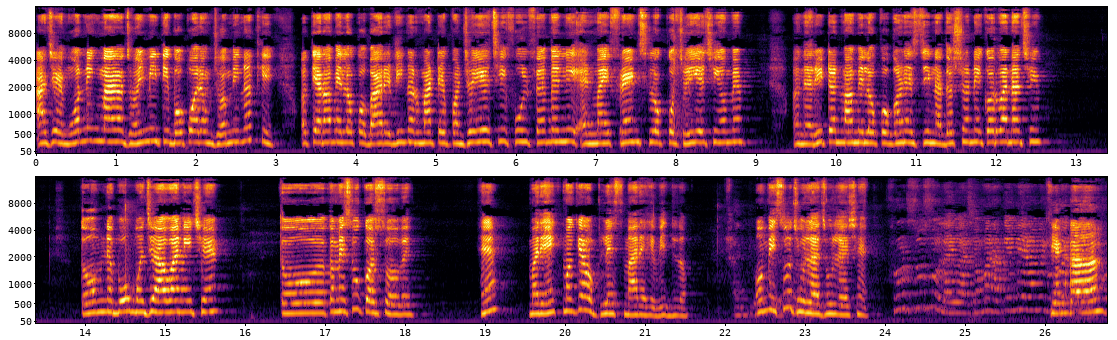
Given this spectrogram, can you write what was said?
આજે મોર્નિંગમાં જમી હતી. બપોરે હું જમી નથી. અત્યારે અમે લોકો બારે ડિનર માટે પણ જઈએ છીએ. Full family and my friends લોકો જઈએ છીએ અમે. અને રિટર્નમાં અમે લોકો ગણેશજીના દર્શન કરવાના છીએ. તો અમને બહુ મજા આવવાની છે. તો તમે શું કરશો હવે? હે? મારી આંખમાં કેવો ફ્લેશ મારે હે વિદલો? મમ્મી શું ઝૂલા ઝૂલે છે? ફ્રૂટ શું શું લાવ્યા છે? કેમડા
